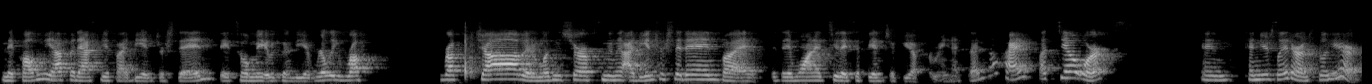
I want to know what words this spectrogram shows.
And they called me up and asked me if I'd be interested. They told me it was going to be a really rough, rough job and wasn't sure if something that I'd be interested in, but they wanted to, they set the interview up for me. And I said, okay, let's see how it works. And 10 years later, I'm still here.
